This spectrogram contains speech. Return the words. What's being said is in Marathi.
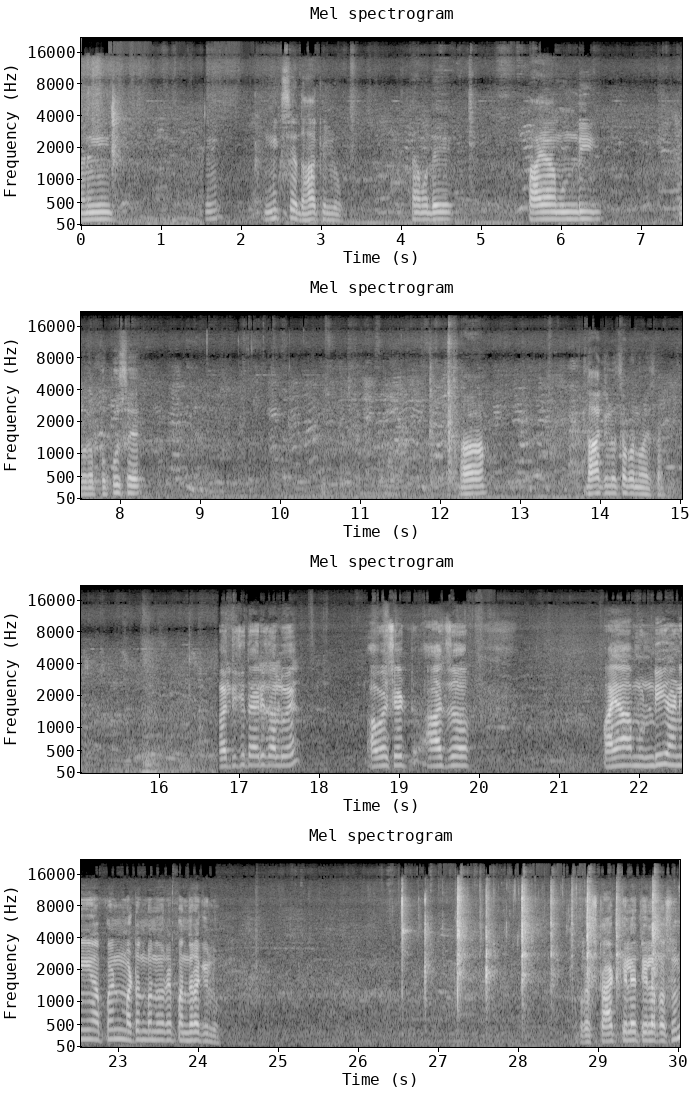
आणि मिक्स आहे दहा किलो. त्यामध्ये पाया मुंडी बघा फुफ्फुस आहे. हा दहा किलोचा बनवायचा. आहे हळदीची तयारी चालू आहे. अवय शेट आज पाया मुंडी आणि आपण मटन बनवणार आहे पंधरा किलो. बघा स्टार्ट केलं तेलापासून.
